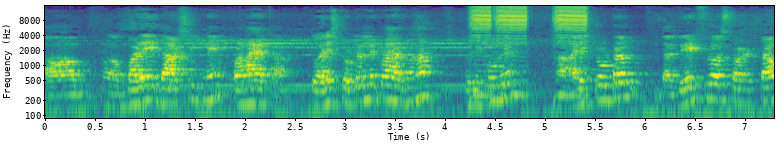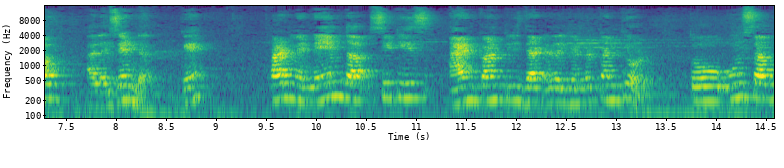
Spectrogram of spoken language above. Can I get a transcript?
आ, बड़े दार्शनिक ने पढ़ाया था? तो अरिस्टोटल ने पढ़ाया था ना? तो लिखोगे? Aristotle the great philosopher taught Alexander okay third में name the cities and countries that Alexander conquered तो उन सब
